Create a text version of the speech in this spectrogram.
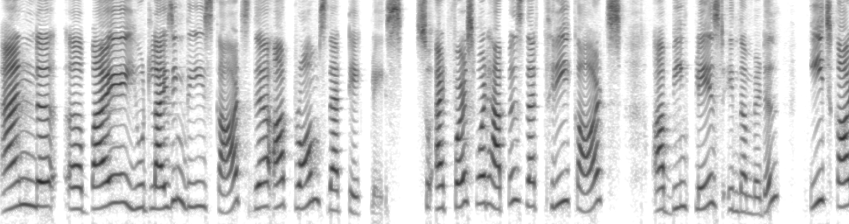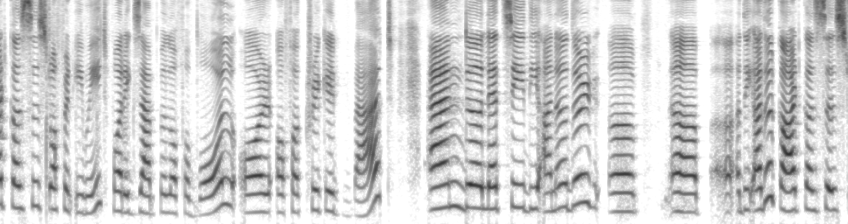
And uh, uh, by utilizing these cards there are prompts that take place. So at first what happens that three cards are being placed in the middle. Each card consists of an image for example of a ball or of a cricket bat. And uh, let's say the another uh, uh, uh the other card consists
